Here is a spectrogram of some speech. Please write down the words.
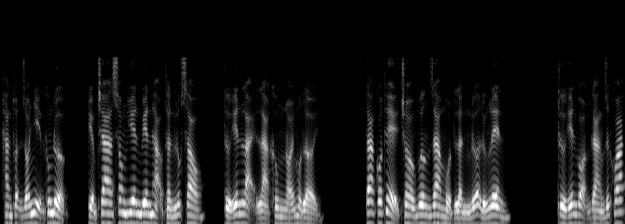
Hàn thuận gió nhịn không được, kiểm tra xong hiên viên hạo thần lúc sau, tử yên lại là không nói một lời. Ta có thể cho vương gia một lần nữa đứng lên. Tử Hiên gọn gàng dứt khoát.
